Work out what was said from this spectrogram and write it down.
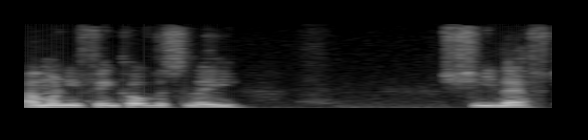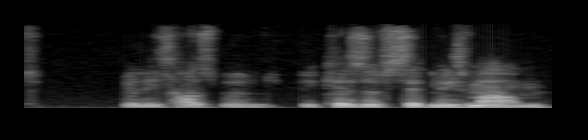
And when you think, obviously, she left Billy's husband because of Sidney's mum,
